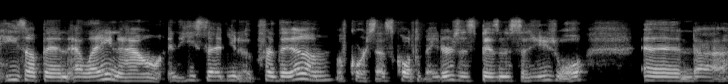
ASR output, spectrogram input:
he's up in LA now and he said you know for them of course as cultivators it's business as usual and uh,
